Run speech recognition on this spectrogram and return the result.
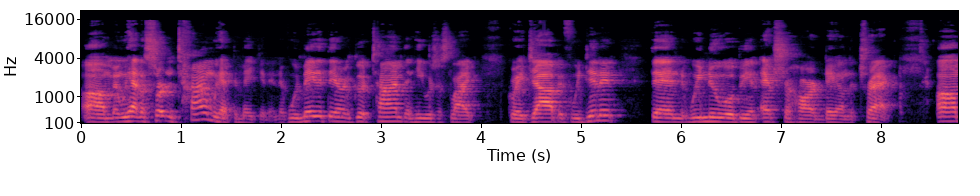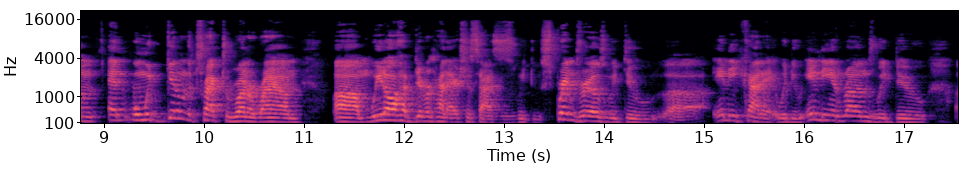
Um, and we had a certain time we had to make it in. If we made it there in good time, then he was just like, "Great job." If we didn't, then we knew it would be an extra hard day on the track. Um, and when we get on the track to run around, um, we'd all have different kind of exercises. We do sprint drills. We do uh, any kind of. We do Indian runs. We do uh,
